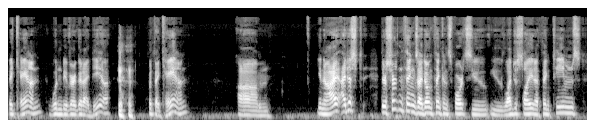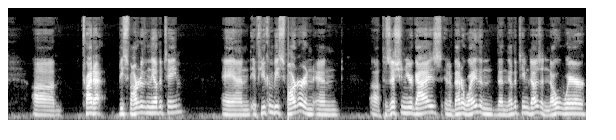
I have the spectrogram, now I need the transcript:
they can. Wouldn't be a very good idea, but they can. Um, you know, I, I just there's certain things I don't think in sports you you legislate. I think teams uh, try to be smarter than the other team, and if you can be smarter and and uh, position your guys in a better way than than the other team does, and know where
